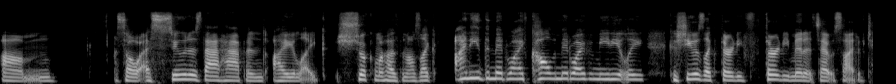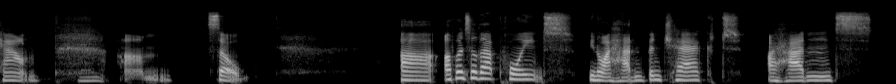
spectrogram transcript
um so as soon as that happened I like shook my husband I was like I need the midwife call the midwife immediately cuz she was like 30 30 minutes outside of town mm. um so uh up until that point you know I hadn't been checked I hadn't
